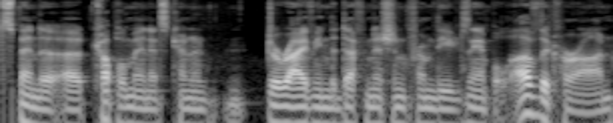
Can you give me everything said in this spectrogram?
spend a, a couple minutes kind of deriving the definition from the example of the Quran.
